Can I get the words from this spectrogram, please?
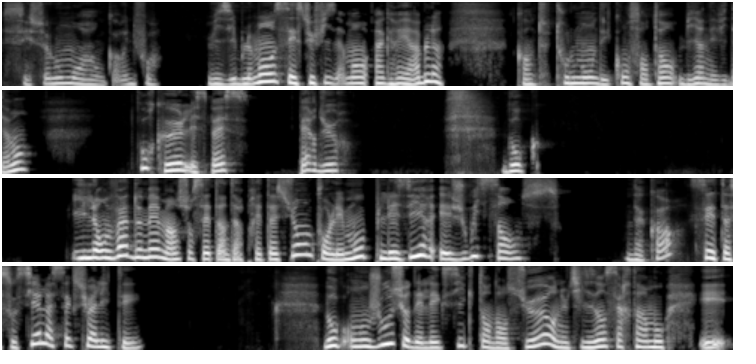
C'est selon moi, encore une fois. Visiblement, c'est suffisamment agréable, quand tout le monde est consentant, bien évidemment, pour que l'espèce perdure. Donc, il en va de même hein, sur cette interprétation pour les mots plaisir et jouissance. D'accord? C'est associé à la sexualité. Donc on joue sur des lexiques tendancieux en utilisant certains mots. Et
